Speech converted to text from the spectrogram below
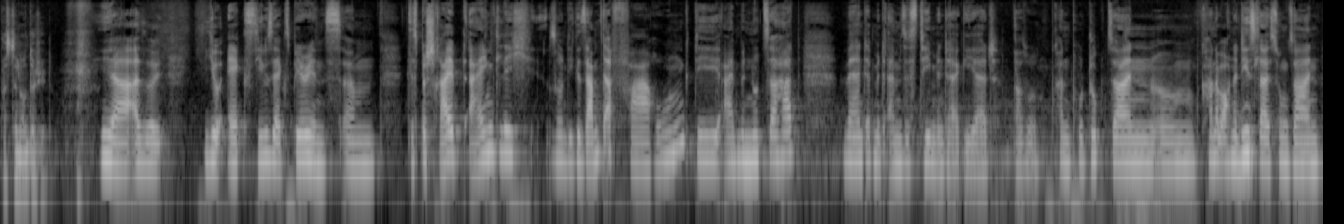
Was ist denn der Unterschied? Ja, also UX, User Experience, ähm, das beschreibt eigentlich so die Gesamterfahrung, die ein Benutzer hat, während er mit einem System interagiert. Also kann ein Produkt sein, ähm, kann aber auch eine Dienstleistung sein,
